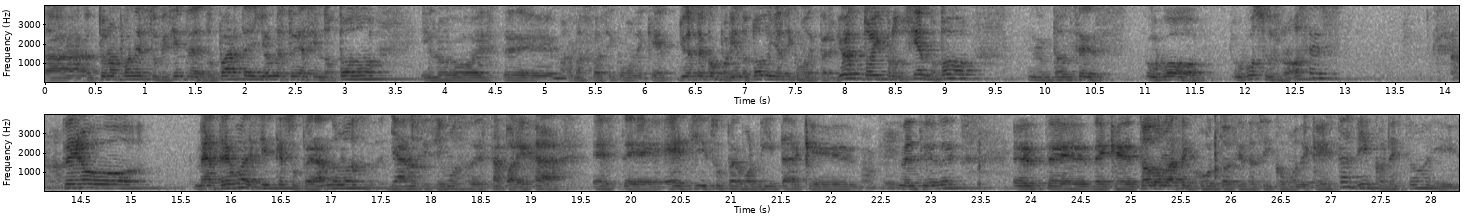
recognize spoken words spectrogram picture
ah, tú no pones suficiente de tu parte, yo lo estoy haciendo todo. Y luego este más fue así como de que yo estoy componiendo todo, y yo así como de, pero yo estoy produciendo todo. Entonces hubo, hubo sus roces, Ajá. pero me atrevo a decir que superándolos ya nos hicimos esta pareja este edgy, súper bonita, que... Ok. ¿Me entiendes? Este, de que todo lo hacen juntos y es así como de que estás bien con esto y...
